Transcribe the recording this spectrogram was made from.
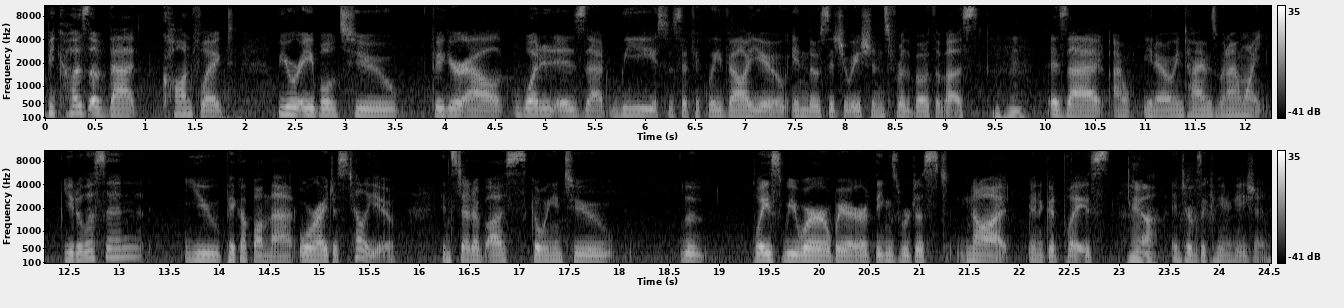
because of that conflict, we were able to figure out what it is that we specifically value in those situations for the both of us. Mm-hmm. Is that I, you know, in times when I want you to listen, you pick up on that, or I just tell you, instead of us going into the place we were where things were just not in a good place Yeah. in terms of communication.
